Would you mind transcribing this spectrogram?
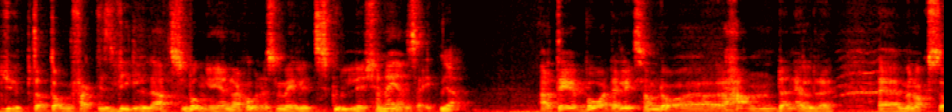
djupt att de faktiskt ville att så många generationer som möjligt skulle känna igen sig. Ja. Att det är både liksom då eh, han, den äldre, eh, men också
